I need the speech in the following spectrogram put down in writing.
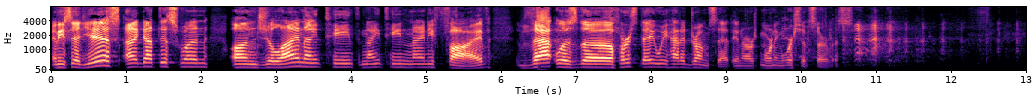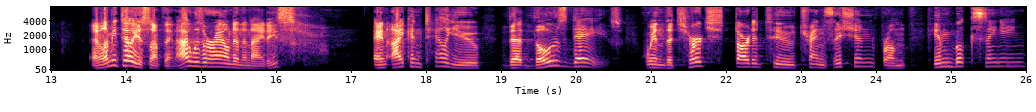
And he said, Yes, I got this one on July 19th, 1995. That was the first day we had a drum set in our morning worship service. and let me tell you something. I was around in the 90s, and I can tell you that those days when the church started to transition from hymn book singing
